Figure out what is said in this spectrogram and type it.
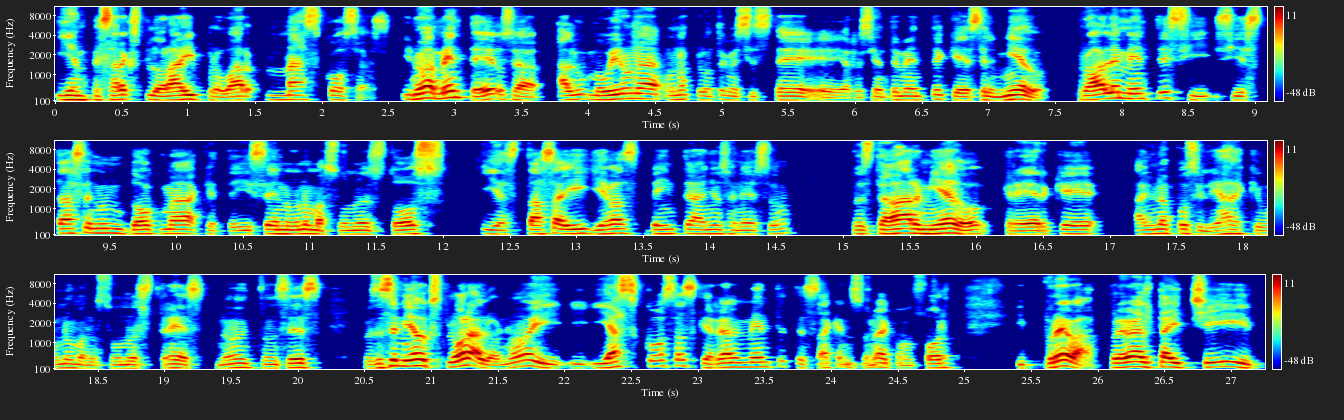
Y empezar a explorar y probar más cosas. Y nuevamente, o sea, algo, me voy a ir una, una pregunta que me hiciste eh, recientemente, que es el miedo. Probablemente si, si estás en un dogma que te dicen uno más uno es dos y estás ahí, llevas 20 años en eso, pues te va a dar miedo creer que hay una posibilidad de que uno menos uno es tres, ¿no? Entonces, pues ese miedo explóralo, ¿no? Y, haz cosas que realmente te saquen de zona de confort y prueba, prueba el tai chi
